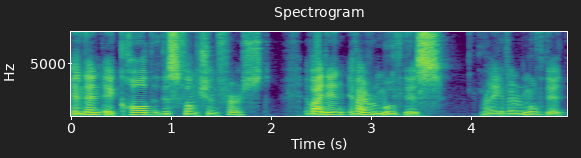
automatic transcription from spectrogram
and then it called this function first. If I didn't, if I removed this, right? If I removed it,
